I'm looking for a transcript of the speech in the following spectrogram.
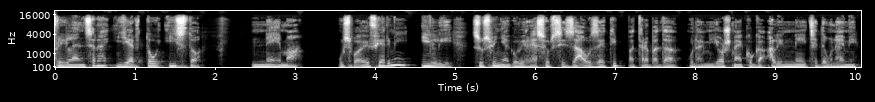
freelancera jer to isto nema u svojoj firmi ili su svi njegovi resursi zauzeti pa treba da unajmi još nekoga, ali neće da unajmi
